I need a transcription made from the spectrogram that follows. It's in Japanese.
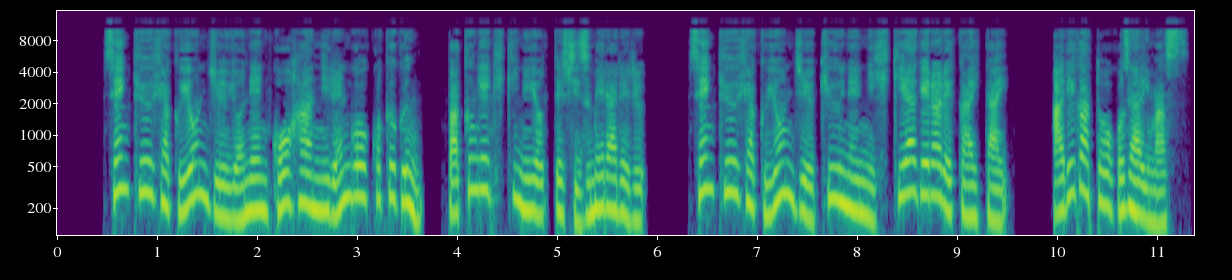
1944年後半に連合国軍爆撃機によって沈められる。1949年に引き上げられ解体。ありがとうございます。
